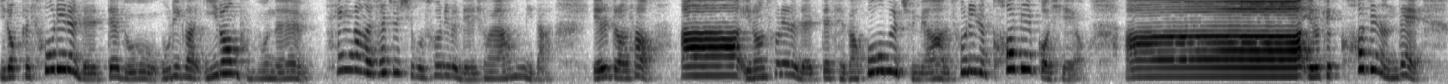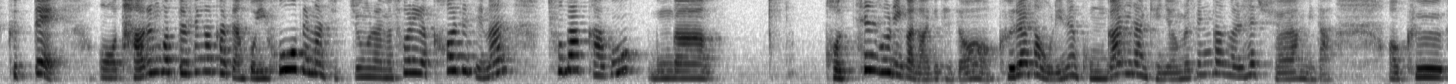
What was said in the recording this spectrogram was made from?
이렇게 소리를 낼 때도 우리가 이런 부분을 생각을 해주시고 소리를 내셔야 합니다. 예를 들어서 아 이런 소리를 낼 때 제가 호흡을 주면 소리는 커질 것이에요. 아 이렇게 커지는데 그때 어, 다른 것들 생각하지 않고 이 호흡에만 집중을 하면 소리가 커지지만 투박하고 뭔가 거친 소리가 나게 되죠. 그래서 우리는 공간이란 개념을 생각을 해주셔야 합니다. 어, 그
